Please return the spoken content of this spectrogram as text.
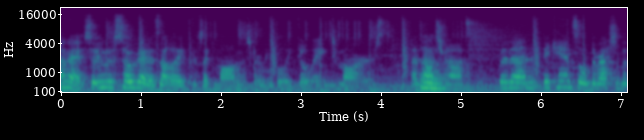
Okay, so it was so good. It's about like this like mom and this group of people like going to Mars as Mm. astronauts, but then they canceled the rest of the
